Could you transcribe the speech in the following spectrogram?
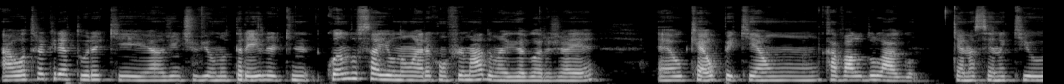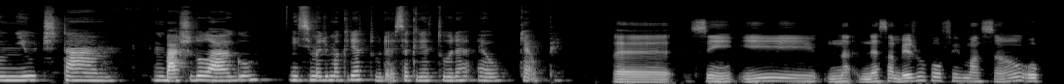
A outra criatura que a gente viu no trailer, que quando saiu não era confirmado, mas agora já é, é o Kelp, que é um cavalo do lago. Que é na cena que o Newt tá embaixo do lago, em cima de uma criatura. Essa criatura é o Kelp. É, sim, e na- nessa mesma confirmação, o,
